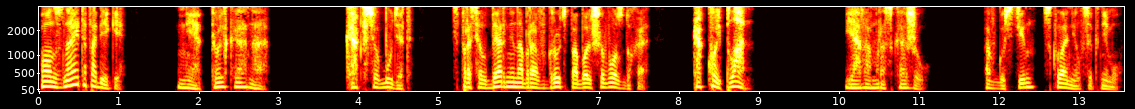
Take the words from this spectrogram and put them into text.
«Он знает о побеге?» «Нет, только она». «Как все будет?» — спросил Берни, набрав в грудь побольше воздуха. «Какой план?» «Я вам расскажу». Августин склонился к нему.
